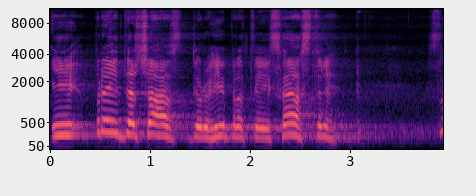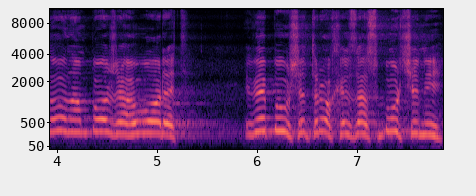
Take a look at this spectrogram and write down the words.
І прийде час, дорогі брати і сестри. Слово нам Боже говорить, і ви, бувши трохи засмучені,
